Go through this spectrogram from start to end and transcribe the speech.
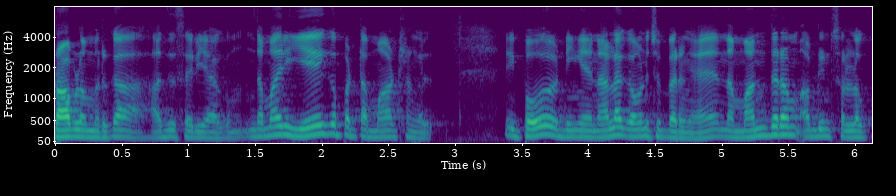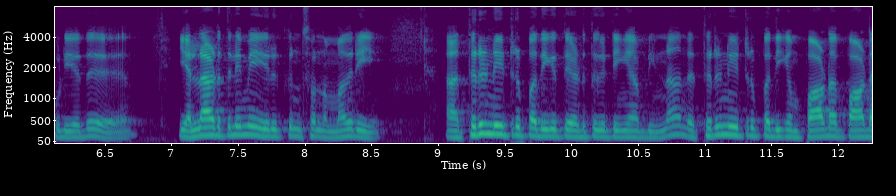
ப்ராப்ளம் இருக்கா? அது சரியாகும். இந்த மாதிரி ஏகப்பட்ட மாற்றங்கள். இப்போது நீங்கள் நல்லா கவனிச்சு பாருங்கள் இந்த மந்திரம் அப்படின்னு சொல்லக்கூடியது எல்லா இடத்துலையுமே இருக்குதுன்னு சொன்ன மாதிரி திருநீற்று பதிகத்தை எடுத்துக்கிட்டிங்க அப்படின்னா அந்த திருநீற்று பதிகம் பாட பாட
